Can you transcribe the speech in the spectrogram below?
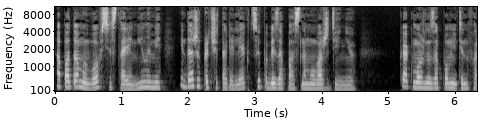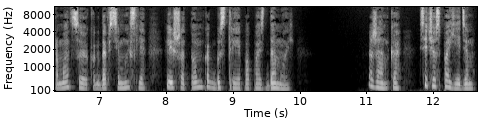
а потом и вовсе стали милыми и даже прочитали лекцию по безопасному вождению — как можно запомнить информацию, когда все мысли лишь о том, как быстрее попасть домой? «Жанка, сейчас поедем».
